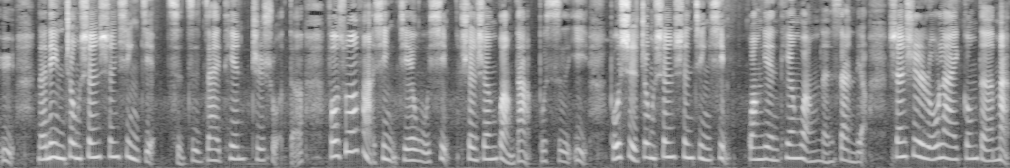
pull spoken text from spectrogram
遇，能令众生生信解。此自在天之所得，佛说法性皆无性，甚深广大不思议，普使众生生净性。光焰天王能善了，三世如来功德满，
